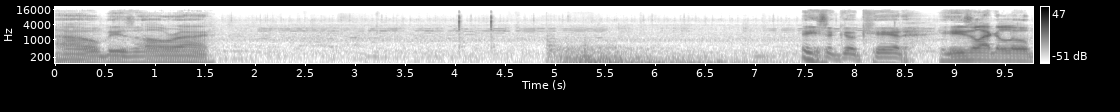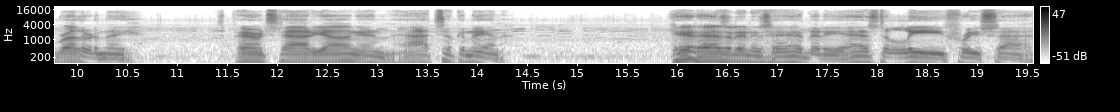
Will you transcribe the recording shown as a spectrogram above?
I hope he's alright. He's a good kid. He's like a little brother to me. His parents died young, and I took him in. Kid has it in his head that he has to leave Freeside,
